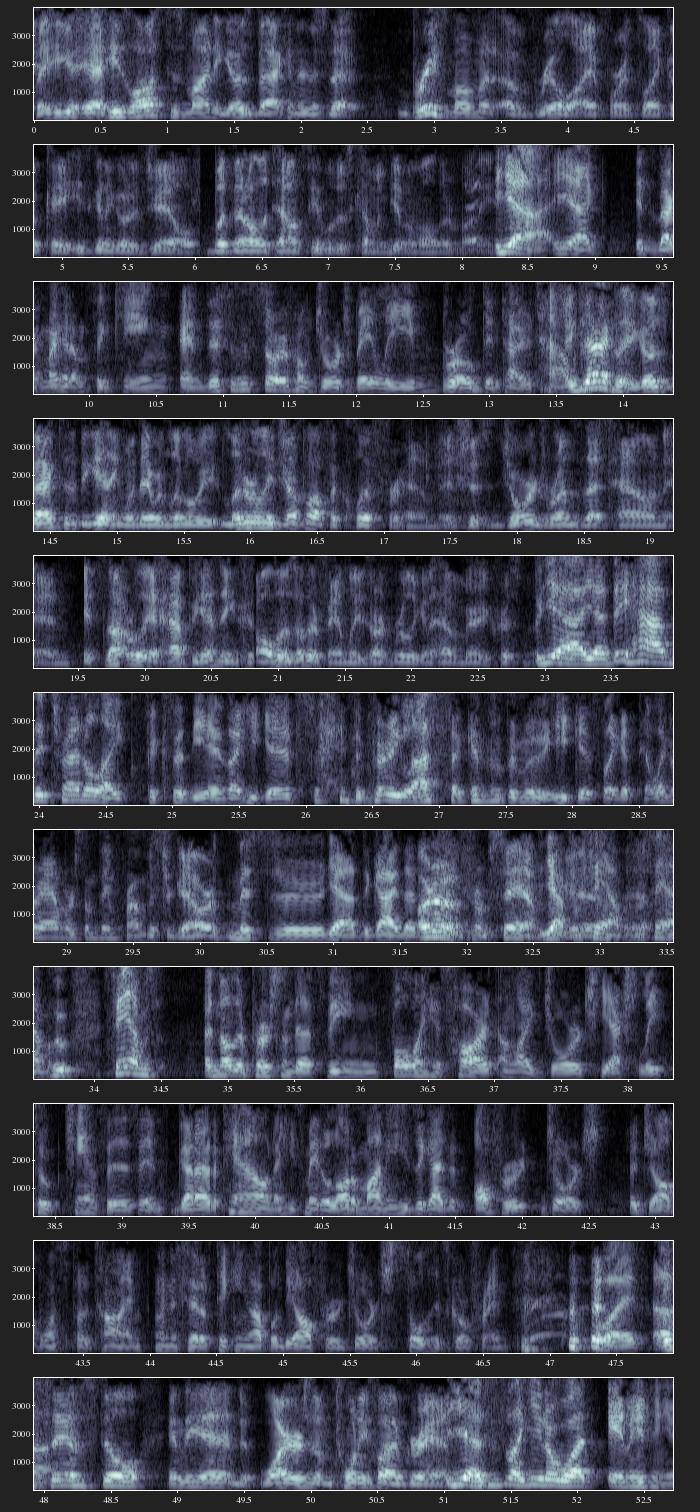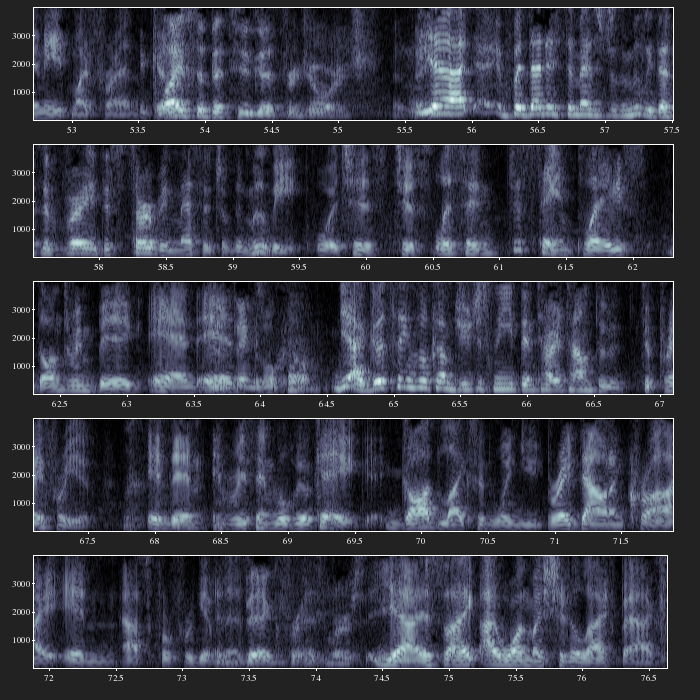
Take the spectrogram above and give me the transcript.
He, yeah, he's lost his mind. He goes back, and then there's that brief moment of real life where it's like, okay, he's going to go to jail, but then all the townspeople just come and give him all their money. Yeah, yeah. In the back of my head, I'm thinking, and this is a story of how George Bailey broke the entire town. Exactly. It goes back to the beginning when they would literally, literally jump off a cliff for him. It's just George runs that town, and it's not really a happy ending because all those other families aren't really going to have a Merry Christmas. Yeah, yeah, they have. They try to like fix it at the end. Like he gets in the very last seconds of the movie, he gets like a telegram or something from Mr. Gower? Mr. Yeah, the guy that. Oh no, no, like- from Sam. yeah, from Sam. yeah. From Sam. Who Sam's another person that's being following his heart. Unlike George, he actually took chances and got out of town, and he's made a lot of money. He's the guy that offered George a job once upon a time, and instead of taking up on the offer, George stole his girlfriend. but But uh, Sam still, in the end, wires him twenty five grand. yes, it's like you know what, anything you need, my friend. 'Cause- Life's a bit too good for George. Yeah, but that is the message of the movie. That's a very disturbing message of the movie, which is just listen, just stay in place, don't dream big, and, Good things will come. yeah, good things will come. You just need the entire time to to pray for you, and then everything will be okay. God likes it when you break down and cry and ask for forgiveness. And beg for his mercy. Yeah, it's like I want my shitty life back.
